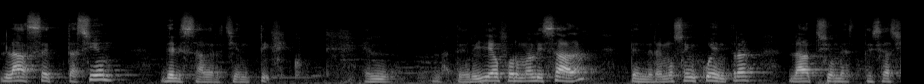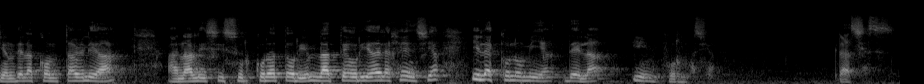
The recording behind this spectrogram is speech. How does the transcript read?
la aceptación del saber científico. En la teoría formalizada tendremos en cuenta la axiomatización de la contabilidad, análisis circulatorio, la teoría de la agencia y la economía de la información. Gracias.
